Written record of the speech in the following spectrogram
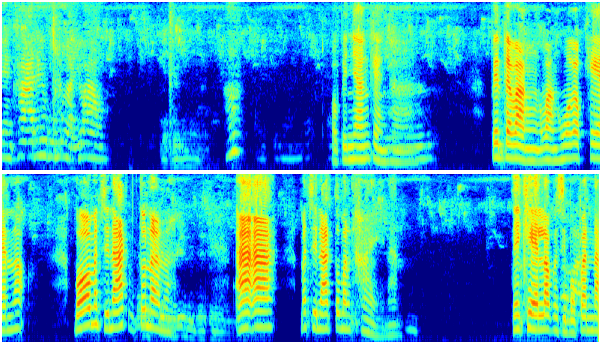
ข่งขาได้หูเมื่อยอยู่เอาบ่เป็นฮะบ่เป็นหยังแข่งขาเป็นแต่หวังหวังหัวกับแคนเนาะบ่มันสินักตัวนั้นน่ะเป็วิจริงอ่าอ่ามันสินักตัวมันไข่นั่นในแคนเราก็สิบ่ปานใด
